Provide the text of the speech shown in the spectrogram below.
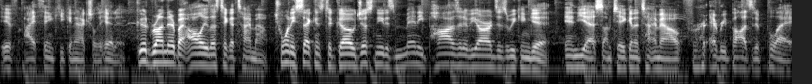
if I think he can actually hit it. Good run there by Ollie. Let's take a timeout. 20 seconds to go. Just need as many positive yards as we can get. And yes, I'm taking a timeout for every positive play.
